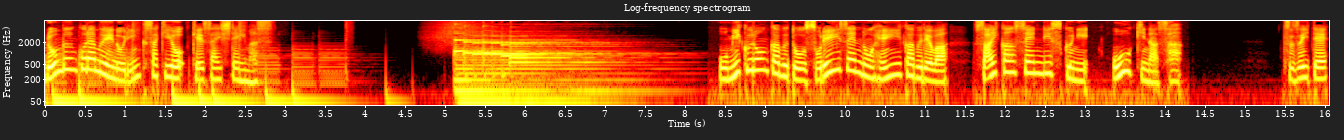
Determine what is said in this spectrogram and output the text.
論文コラムへのリンク先を掲載しています。オミクロン株とそれ以前の変異株では再感染リスクに大きな差。続いて、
